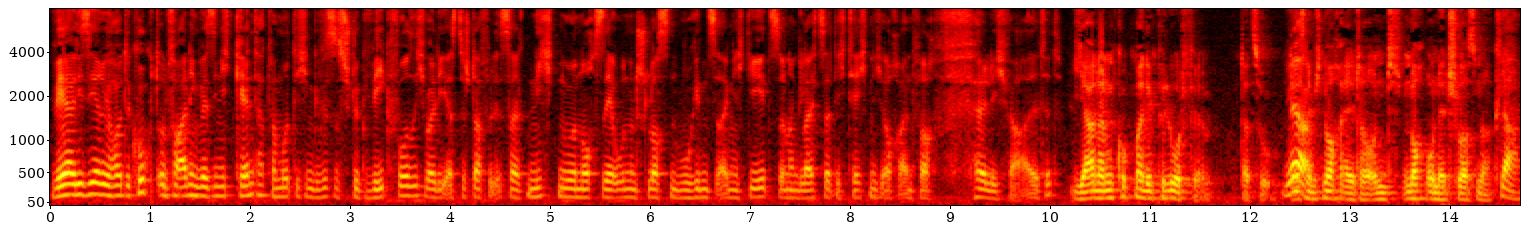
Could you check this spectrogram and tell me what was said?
Wer die Serie heute guckt und vor allen Dingen wer sie nicht kennt, hat vermutlich ein gewisses Stück Weg vor sich, weil die erste Staffel ist halt nicht nur noch sehr unentschlossen, wohin es eigentlich geht, sondern gleichzeitig technisch auch einfach völlig veraltet. Ja, dann guck mal den Pilotfilm dazu. Der ja. ist nämlich noch älter und noch unentschlossener. Klar.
